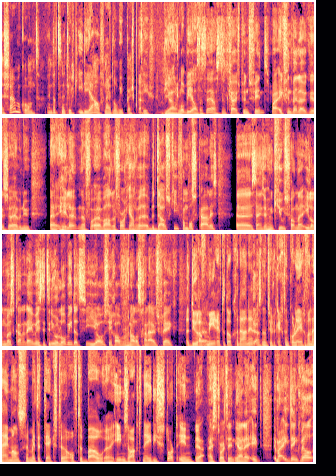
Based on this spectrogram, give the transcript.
samenkomt. En dat is natuurlijk ideaal vanuit lobbyperspectief. Ja, ideale lobby altijd, hè, als het het kruispunt vindt. Maar ik vind het wel leuk, dus we hebben nu Hille, we hadden, vorig jaar hadden we Bedowski van Boskalis. Uh, zijn ze hun cues van uh, Elon Musk aan het nemen? Is dit een nieuwe lobby dat CEO's zich over van alles gaan uitspreken? Dura uh, Vermeer heeft het ook gedaan. Hè? Ja. Dat is natuurlijk echt een collega van Heijmans. Met de tekst of de bouw inzakt. Nee, die stort in. Ja, hij stort in. Ja, nee, ik, maar ik denk wel,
